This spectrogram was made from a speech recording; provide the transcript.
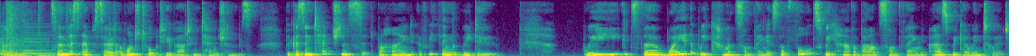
Hello. So, in this episode, I want to talk to you about intentions because intentions sit behind everything that we do. We, it's the way that we come at something, it's the thoughts we have about something as we go into it.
